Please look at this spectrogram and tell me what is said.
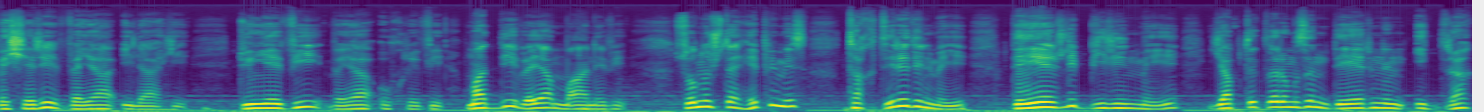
Beşeri veya ilahi, dünyevi veya uhrevi, maddi veya manevi. Sonuçta hepimiz takdir edilmeyi, değerli bilinmeyi, yaptıklarımızın değerinin idrak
